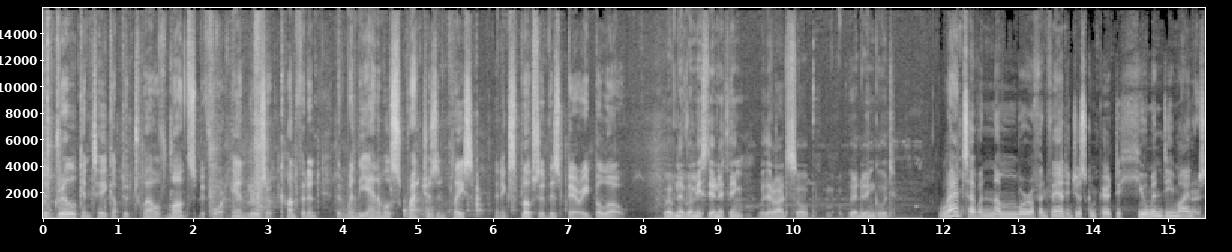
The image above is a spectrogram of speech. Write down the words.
The drill can take up to 12 months before handlers are confident that when the animal scratches in place, an explosive is buried below. We've never missed anything with the rats, so we're doing good. Rats have a number of advantages compared to human deminers,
